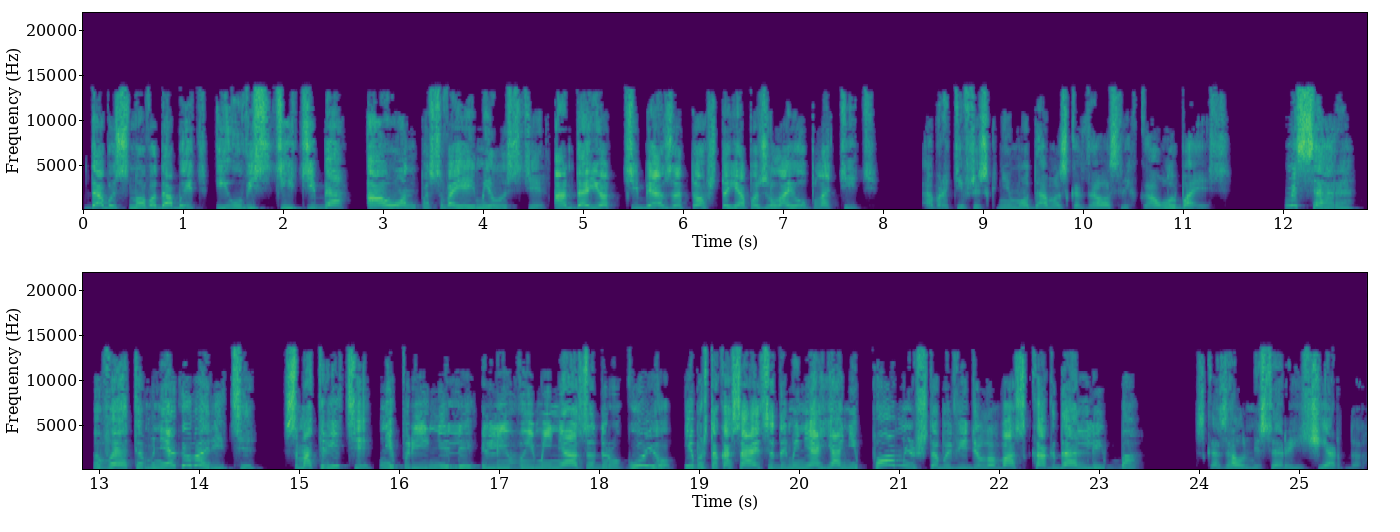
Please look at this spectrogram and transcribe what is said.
дабы снова добыть и увести тебя? А он, по своей милости, отдает тебя за то, что я пожелаю уплатить». Обратившись к нему, дама сказала, слегка улыбаясь. «Миссара, вы это мне говорите? Смотрите, не приняли ли вы меня за другую? Ибо что касается до меня, я не помню, чтобы видела вас когда-либо», — сказал мистер Ричардо.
